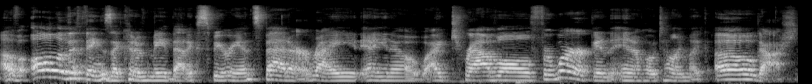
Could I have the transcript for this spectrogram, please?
Of all of the things that could have made that experience better, right? And, you know, I travel for work and in a hotel, I'm like, oh gosh,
